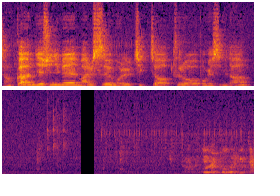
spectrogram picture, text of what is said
잠깐 예수님의 말씀을 직접 들어보겠습니다. 요한복음 6장.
